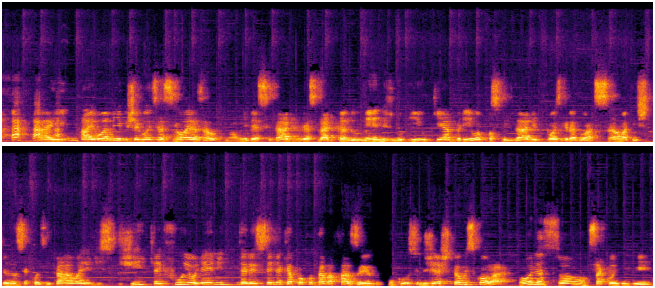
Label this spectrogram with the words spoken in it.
aí, aí o amigo chegou e disse assim, olha, Zal, uma universidade, a Universidade Cândido Mendes, no Rio, que abriu a possibilidade de pós-graduação à distância, coisa e tal. Aí eu disse, gente, aí fui, olhei, me interessei, daqui a pouco eu estava fazendo um curso de gestão escolar Olha só. essa coisa de.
